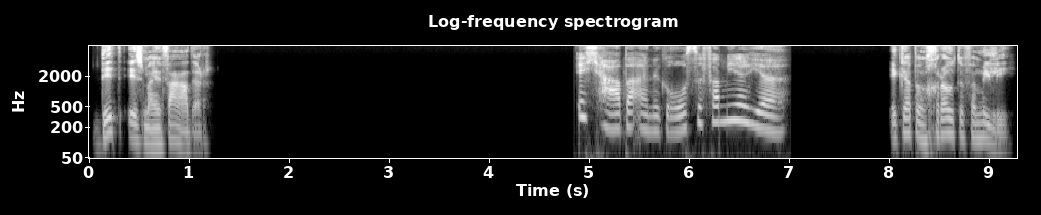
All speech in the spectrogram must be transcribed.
Dit is mijn vader. Ich habe eine große Familie. Ik heb een grote familie.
